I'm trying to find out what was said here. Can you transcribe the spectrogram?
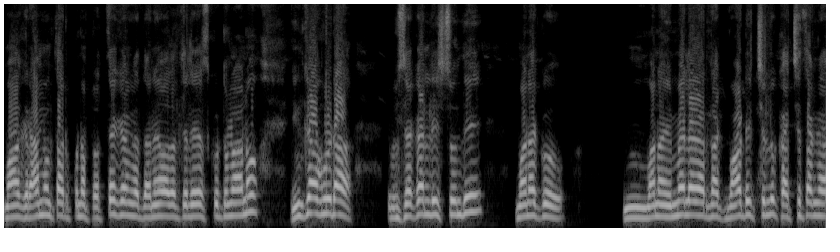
మా గ్రామం తరపున ప్రత్యేకంగా ధన్యవాదాలు తెలియజేసుకుంటున్నాను. ఇంకా కూడా ఇప్పుడు సెకండ్ లిస్ట్ ఉంది. మనకు మన ఎమ్మెల్యే గారు నాకు మాట ఇచ్చిండ్రు ఖచ్చితంగా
